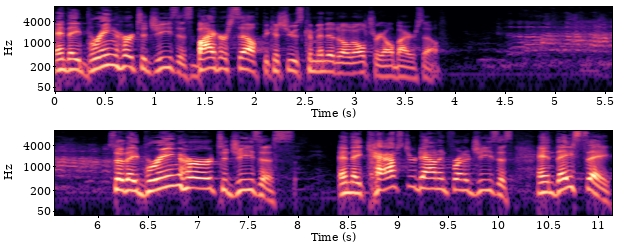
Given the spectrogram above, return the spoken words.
and they bring her to Jesus by herself because she was committed adultery all by herself. so they bring her to Jesus and they cast her down in front of Jesus and they say,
